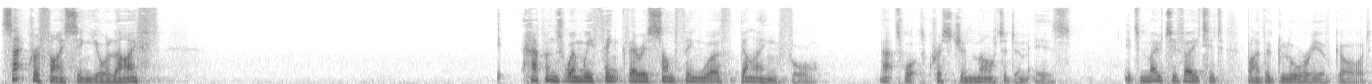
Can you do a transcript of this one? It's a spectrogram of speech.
Sacrificing your life happens when we think there is something worth dying for. That's what Christian martyrdom is. It's motivated by the glory of God.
